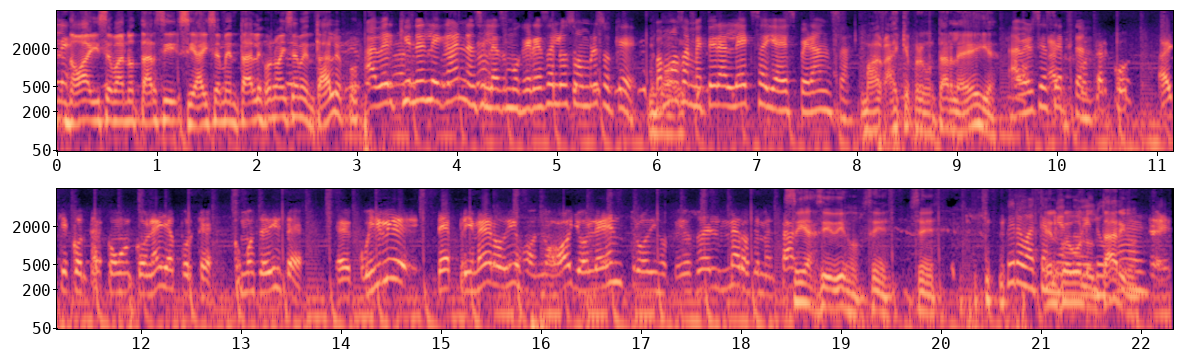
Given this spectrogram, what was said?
chele. no, ahí se va a notar si, si hay sementales o no hay sementales. pues. A ver, ¿quiénes le ganan? ¿Si las mujeres a los hombres o qué? Vamos a meter a Alexa y a Esperanza. Hay que preguntarle a ella. A ver si Hay que aceptan. contar con, hay que contar con, con ella porque, como se dice, eh, Willy de primero dijo, no, yo le entro, dijo que yo soy el mero cemental. Sí, así dijo, sí, sí. Pero va Él cambiando fue de voluntario. lugar. Eh,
